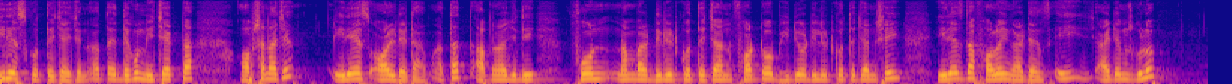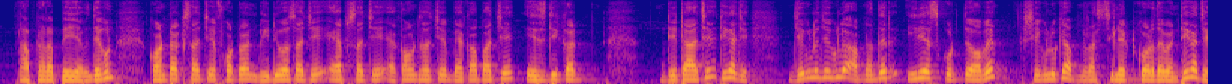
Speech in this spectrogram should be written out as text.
ইরেজ করতে চাইছেন, অর্থাৎ দেখুন নিচে একটা অপশান আছে ইরেজ অল ডেটা অর্থাৎ আপনারা যদি ফোন নাম্বার ডিলিট করতে চান ফটো ভিডিও ডিলিট করতে চান, সেই ইরেজ দ্য ফলোয়িং আইটেমস এই আইটেমসগুলো আপনারা পেয়ে যাবেন। দেখুন কন্ট্যাক্টস আছে ফটো অ্যান্ড ভিডিওস আছে অ্যাপস আছে অ্যাকাউন্টস আছে ব্যাকআপ আছে এসডি কার্ড ডেটা আছে, ঠিক আছে? যেগুলো যেগুলো আপনাদের ইরেস করতে হবে, সেগুলোকে আপনারা সিলেক্ট করে দেবেন, ঠিক আছে?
